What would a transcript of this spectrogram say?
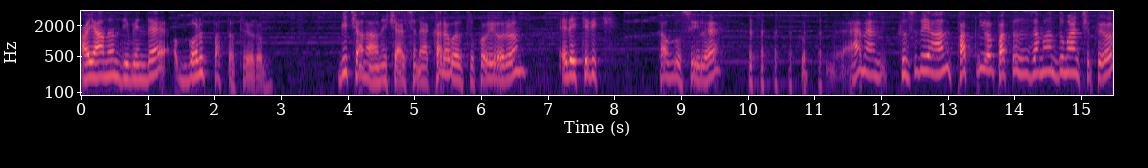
ayağının dibinde barut patlatıyorum. Bir çanağın içerisine kara barutu koyuyorum. Elektrik kablosuyla hemen kızdığı an patlıyor. Patladığı zaman duman çıkıyor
